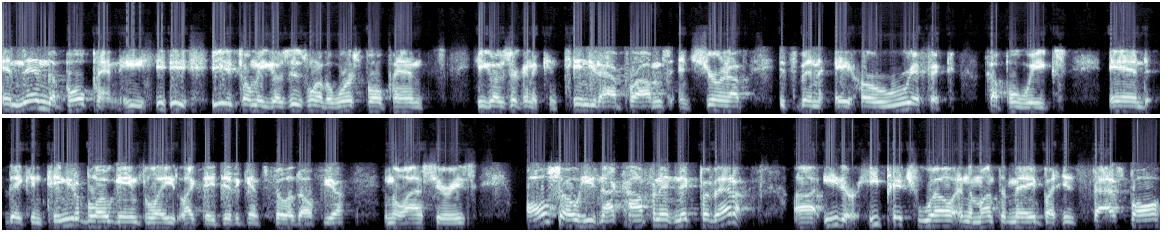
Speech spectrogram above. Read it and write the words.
And then the bullpen. He he, he had told me he goes, "This is one of the worst bullpens." He goes, "They're going to continue to have problems." And sure enough, it's been a horrific couple weeks. And they continue to blow games late, like they did against Philadelphia in the last series. Also, he's not confident Nick Pivetta uh, either. He pitched well in the month of May, but his fastball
